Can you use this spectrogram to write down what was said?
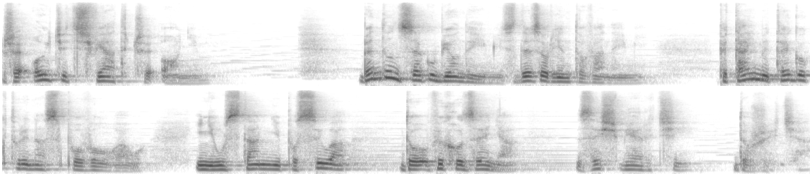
że Ojciec świadczy o Nim. Będąc zagubionymi, zdezorientowanymi, pytajmy tego, który nas powołał i nieustannie posyła do wychodzenia ze śmierci do życia.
